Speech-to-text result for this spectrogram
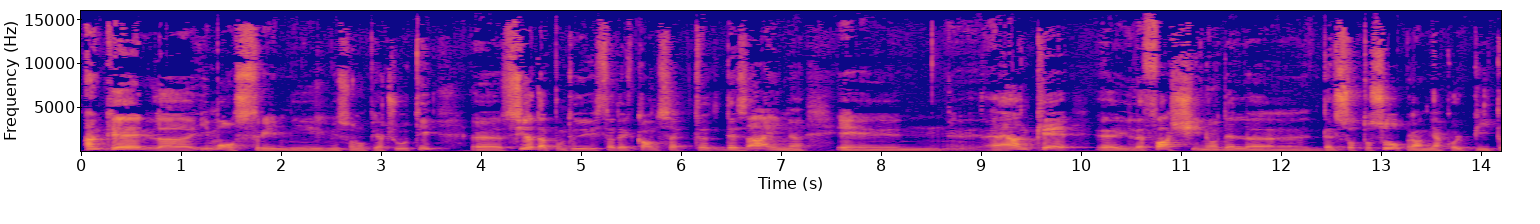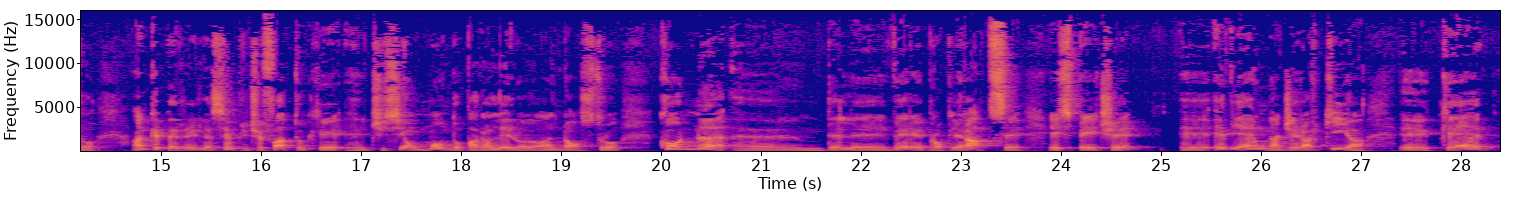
anche il, i mostri mi, mi sono piaciuti, eh, sia dal punto di vista del concept design e, e anche eh, il fascino del, del, sottosopra mi ha colpito, anche per il semplice fatto che eh, ci sia un mondo parallelo al nostro con eh, delle vere e proprie razze e specie e vi è una gerarchia eh, che è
